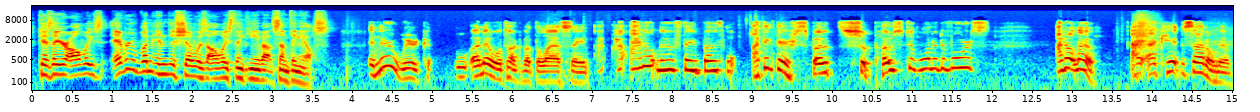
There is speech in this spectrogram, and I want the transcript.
because they are always everyone in the show is always thinking about something else. and they're weird. co- I know we'll talk about the last scene. I, I don't know if they both. I think they're both supposed to want a divorce. I don't know. I, I can't decide on them.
